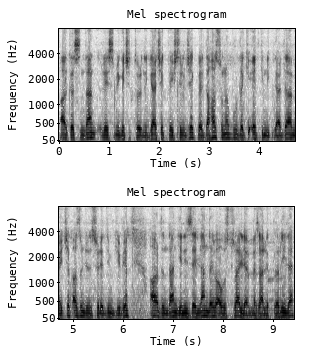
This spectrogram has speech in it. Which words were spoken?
Arkasından resmi geçit töreni gerçekleştirilecek ve daha sonra buradaki etkinlikler devam edecek. Az önce de söylediğim gibi ardından Yeni Zelanda ve Avustralya mezarlıklarıyla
